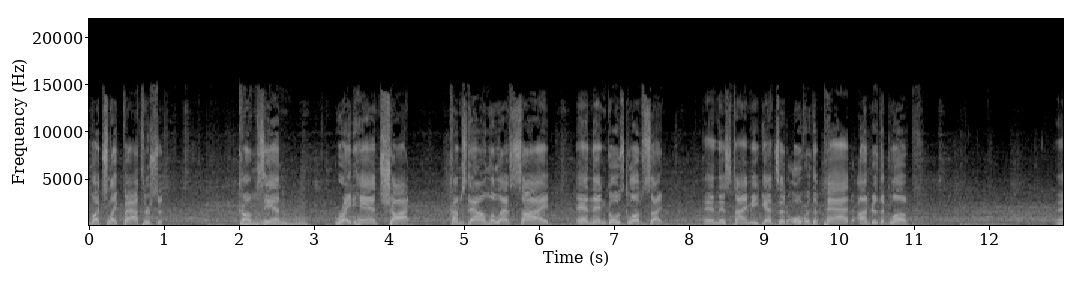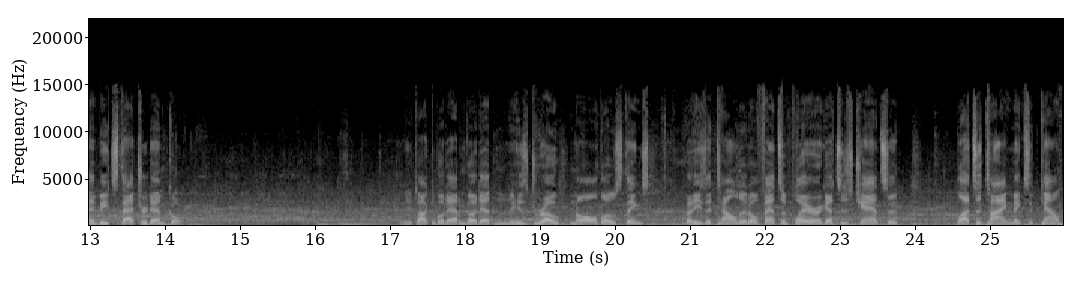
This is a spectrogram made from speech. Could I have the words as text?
much like Batherson, comes in, right hand shot, comes down the left side, and then goes glove side. And this time he gets it over the pad under the glove and beats Thatcher Demko. And you talked about Adam Gaudette and his drought and all those things, but he's a talented offensive player, gets his chance and lots of time, makes it count.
